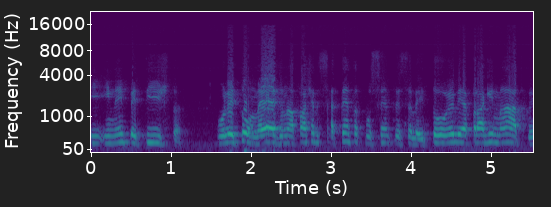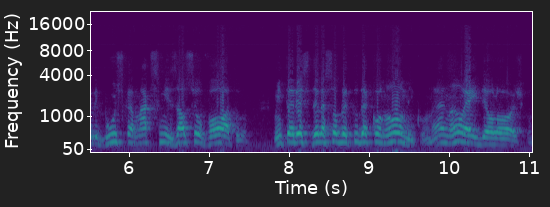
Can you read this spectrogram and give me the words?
e, e nem petista. O eleitor médio, na faixa de 70% desse eleitor, ele é pragmático, ele busca maximizar o seu voto. O interesse dele é, sobretudo, econômico, né? não é ideológico.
